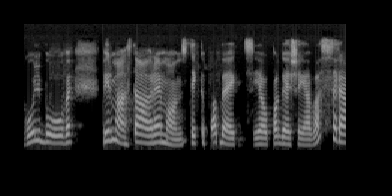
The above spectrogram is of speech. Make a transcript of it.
guļbūve. Pirmā stāva remonts tika pabeigts jau pagājušajā vasarā.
